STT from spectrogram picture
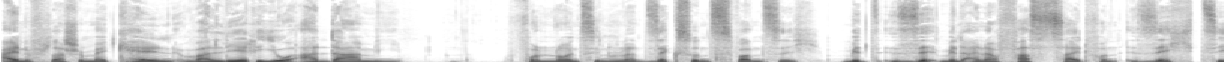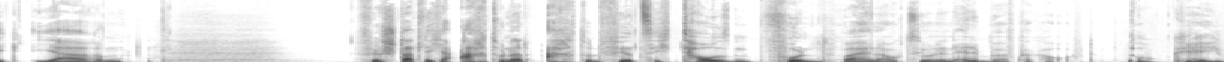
eine Flasche Macallan Valerio Adami von 1926 mit, mit einer Fasszeit von 60 Jahren für stattliche 848.000 Pfund bei einer Auktion in Edinburgh verkauft. Okay.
